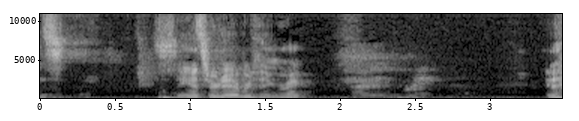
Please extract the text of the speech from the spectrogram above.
it's, it's the answer to everything, right?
